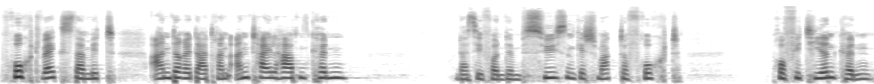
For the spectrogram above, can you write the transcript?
Frucht wächst, damit andere daran Anteil haben können und dass sie von dem süßen Geschmack der Frucht profitieren können.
